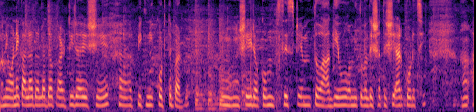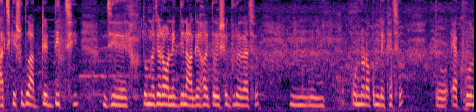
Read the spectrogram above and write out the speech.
মানে অনেক আলাদা আলাদা পার্টিরা এসে পিকনিক করতে পারবে। সেই রকম সিস্টেম তো আগেও আমি তোমাদের সাথে শেয়ার করেছি। আজকে শুধু আপডেট দিচ্ছি যে, তোমরা যারা অনেক দিন আগে হয়তো এসে ঘুরে গেছো অন্যরকম দেখেছ, তো এখন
